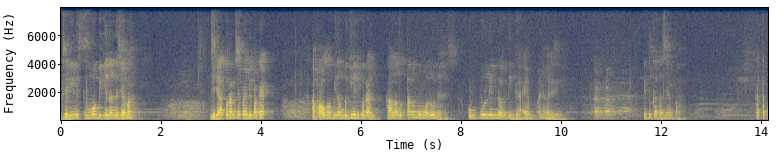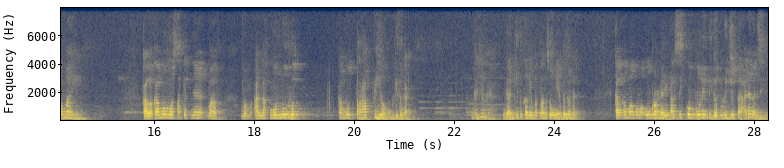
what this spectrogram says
Jadi ini semua bikinannya siapa? Jadi aturan siapa yang dipakai? Apa Allah bilang begini di Quran? Kalau utangmu mau lunas, kumpulin dong 3M. Ada nggak di sini? Itu kata siapa? Kata pemain. Kalau kamu mau sakitnya, maaf, anakmu nurut, kamu terapi dong, begitu nggak? Enggak juga, enggak gitu kalimat langsungnya, betul nggak? Kalau kamu mau umroh dari Tasik, kumpulin 30 juta, ada nggak di sini?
